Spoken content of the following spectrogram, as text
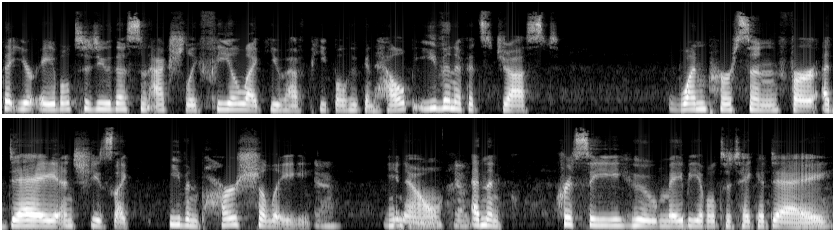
that you're able to do this and actually feel like you have people who can help, even if it's just one person for a day and she's like even partially, yeah. you know, yeah. and then Chrissy, who may be able to take a day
